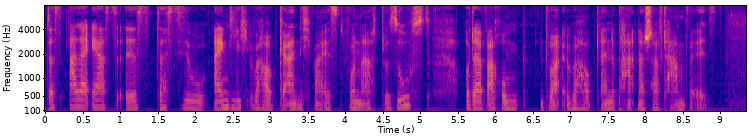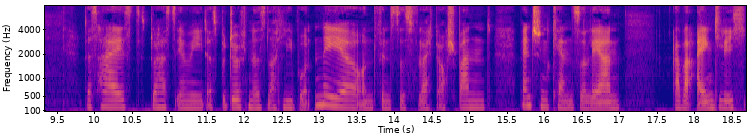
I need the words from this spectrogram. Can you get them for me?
das allererste ist, dass du eigentlich überhaupt gar nicht weißt, wonach du suchst oder warum du überhaupt eine Partnerschaft haben willst. Das heißt, du hast irgendwie das Bedürfnis nach Liebe und Nähe und findest es vielleicht auch spannend, Menschen kennenzulernen, aber eigentlich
